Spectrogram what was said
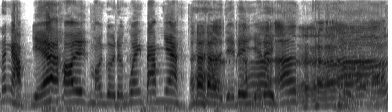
nó ngập vậy á. Thôi mọi người đừng quan tâm nha. Vậy đi vậy đi. Ờ, ờ, à,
